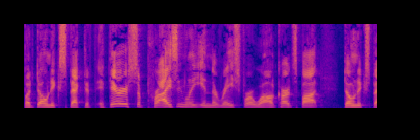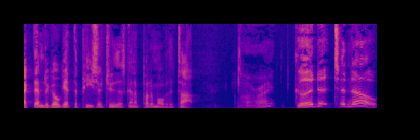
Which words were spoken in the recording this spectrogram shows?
but don't expect if, if they're surprisingly in the race for a wild card spot, don't expect them to go get the piece or two that's going to put them over the top. All right. Good to know.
